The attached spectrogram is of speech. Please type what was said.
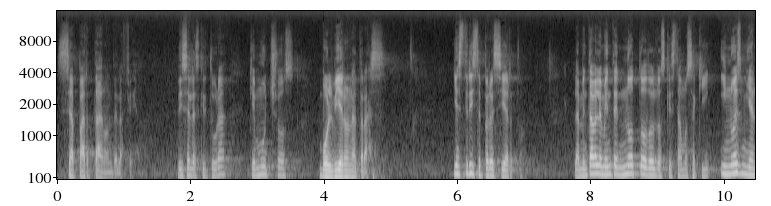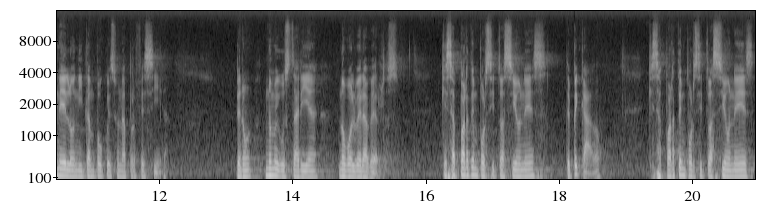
se apartaron de la fe. Dice la escritura que muchos volvieron atrás. Y es triste, pero es cierto. Lamentablemente no todos los que estamos aquí, y no es mi anhelo ni tampoco es una profecía, pero no me gustaría no volver a verlos. Que se aparten por situaciones de pecado, que se aparten por situaciones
